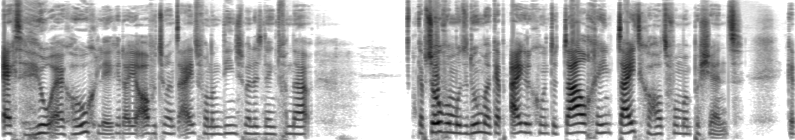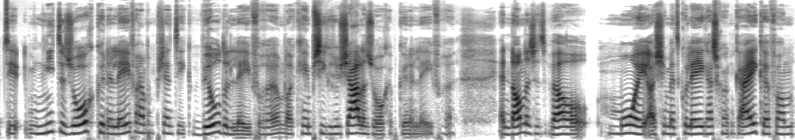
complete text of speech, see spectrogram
echt heel erg hoog liggen, dat je af en toe aan het eind van een dienst wel eens denkt van nou, ik heb zoveel moeten doen, maar ik heb eigenlijk gewoon totaal geen tijd gehad voor mijn patiënt. Ik heb die, niet de zorg kunnen leveren aan mijn patiënt die ik wilde leveren, omdat ik geen psychosociale zorg heb kunnen leveren. En dan is het wel mooi als je met collega's gaat kijken van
